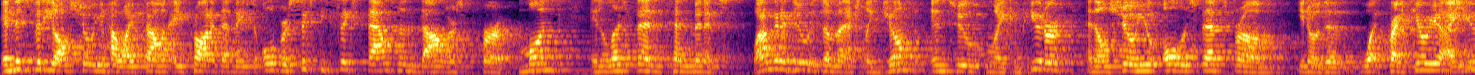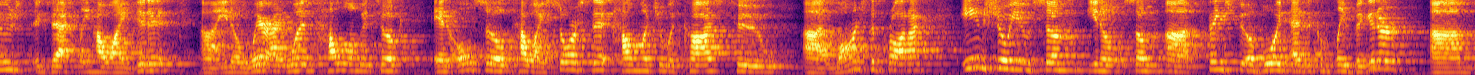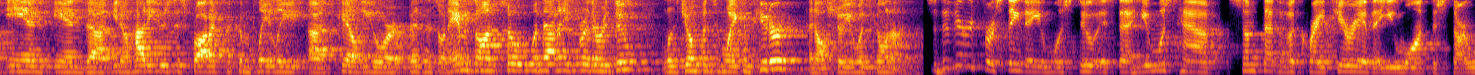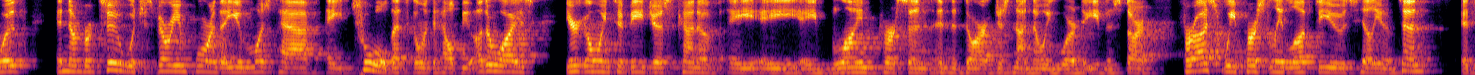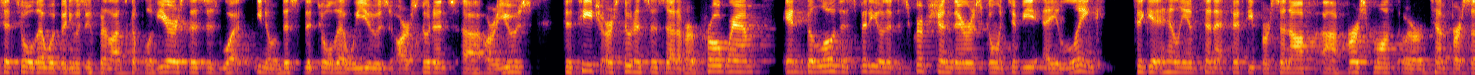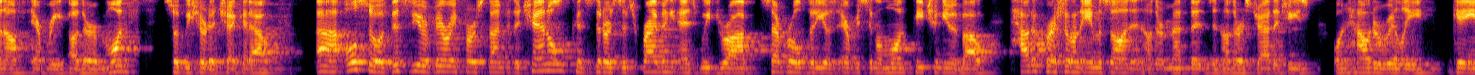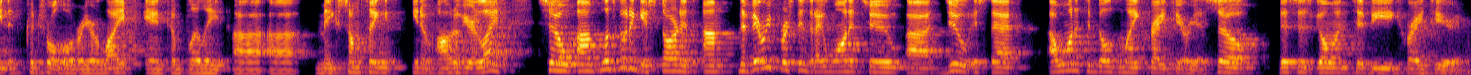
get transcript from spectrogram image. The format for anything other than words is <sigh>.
In this video, I'll show you how I found a product that makes over $66,000 per month in less than 10 minutes. What I'm gonna do is I'm gonna actually jump into my computer and I'll show you all the steps from, you know, the what criteria I used, exactly how I did it, uh, you know, where I went, how long it took, and also how I sourced it, how much it would cost to uh, launch the product, and show you some, you know, some uh, things to avoid as a complete beginner, um, and and uh, you know how to use this product to completely uh, scale your business on Amazon. So without any further ado, let's jump into my computer and I'll show you what's going on. So the very first thing that you must do is that you must have some type of a criteria that you want to start with. And number two, which is very important, that you must have a tool that's going to help you. Otherwise, you're going to be just kind of a, a, a, blind person in the dark, just not knowing where to even start. For us, we personally love to use Helium 10. It's a tool that we've been using for the last couple of years. This is what, you know, this is the tool that we use our students uh, or use to teach our students inside of our program. And below this video in the description, there is going to be a link to get Helium 10 at 50% off uh, first month or 10% off every other month. So be sure to check it out. Uh, also, if this is your very first time to the channel, consider subscribing as we drop several videos every single month teaching you about how to crush it on Amazon and other methods and other strategies on how to really gain control over your life and completely uh, uh, make something you know out of your life. So um, let's go to get started. Um, the very first thing that I wanted to uh, do is that I wanted to build my criteria. So this is going to be criteria.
